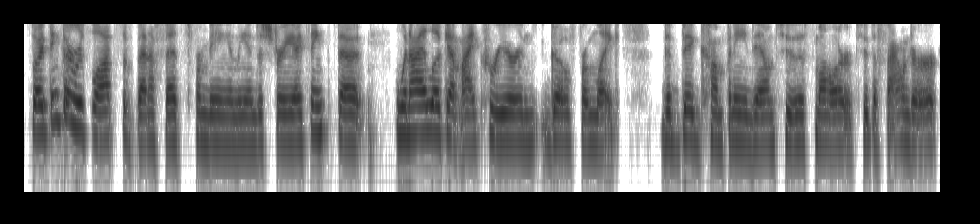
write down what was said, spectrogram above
So I think there was lots of benefits from being in the industry. I think that when I look at my career and go from like the big company down to the smaller to the founder,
